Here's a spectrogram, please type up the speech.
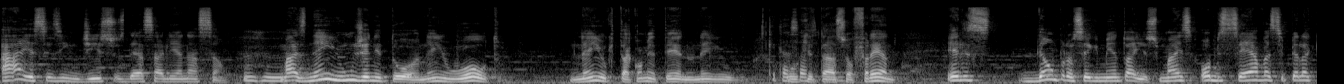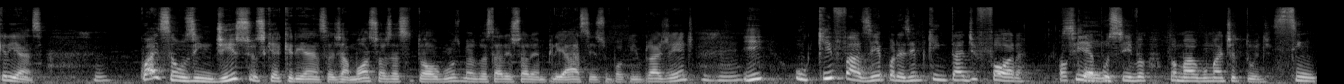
há esses indícios dessa alienação, uhum. mas nenhum genitor, nem o outro, nem o que está cometendo, nem o que está sofrendo. Tá sofrendo, eles dão prosseguimento a isso, mas observa-se pela criança. Uhum. Quais são os indícios que a criança já mostra? Já citou alguns, mas gostaria que a senhora ampliasse isso um pouquinho para a gente. Uhum. E o que fazer, por exemplo, quem está de fora? Okay. Se é possível tomar alguma atitude. Sim.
